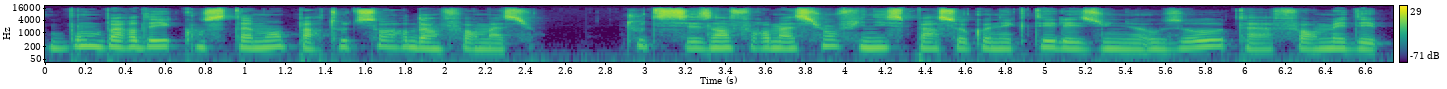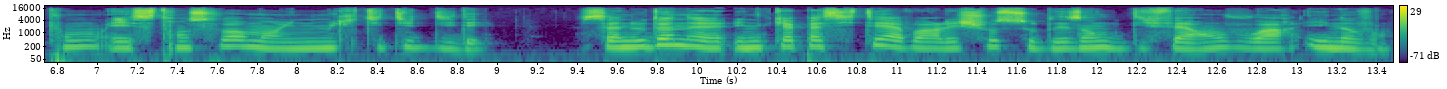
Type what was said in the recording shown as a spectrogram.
bombardé constamment par toutes sortes d'informations. Toutes ces informations finissent par se connecter les unes aux autres, à former des ponts et se transforment en une multitude d'idées. Ça nous donne euh, une capacité à voir les choses sous des angles différents, voire innovants.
